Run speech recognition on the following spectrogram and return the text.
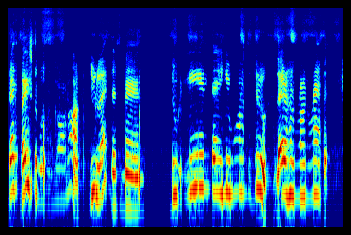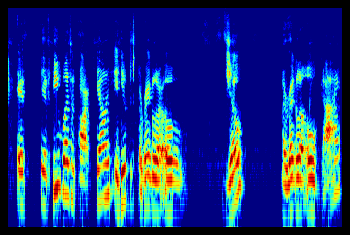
that's basically what was going on. You let this man do anything he wanted to do. Let him run rampant. If if he wasn't R. Kelly and he was just a regular old Joe, a regular old guy,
